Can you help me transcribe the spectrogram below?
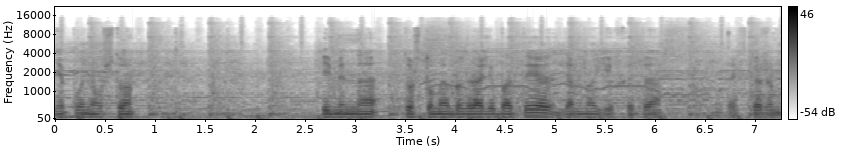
я понял, что именно то, что мы обыграли Батэ, для многих это, так скажем,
